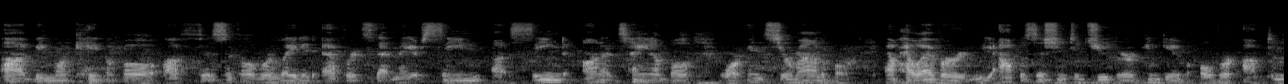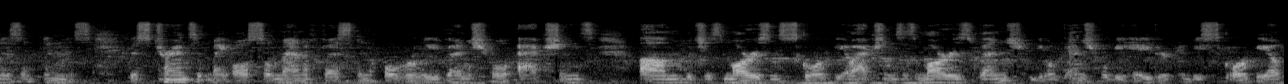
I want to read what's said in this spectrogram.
uh, be more capable of physical related efforts that may have seemed, uh, seemed unattainable or insurmountable. Now, however, the opposition to Jupiter can give over optimism in this. This transit may also manifest in overly vengeful actions, um, which is Mars and Scorpio. Actions as Mars, venge, you know, vengeful behavior can be Scorpio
